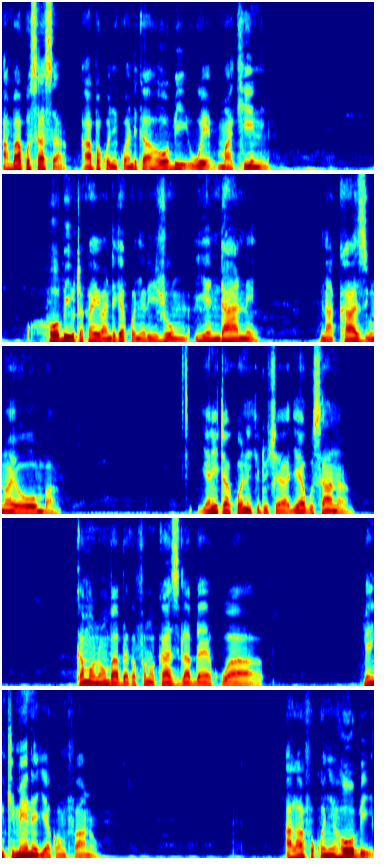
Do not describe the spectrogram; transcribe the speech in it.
ambapo sasa hapa kwenye kuandika hobi uwe makini. Hobi utakayoandika kwenye resume iendane na kazi unayoomba yaani itakuwa ni kitu cha ajabu sana. Kama unaomba labda kwa mfano kazi labda ya kuwa benki manager kwa mfano. Alafu kwenye hobi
